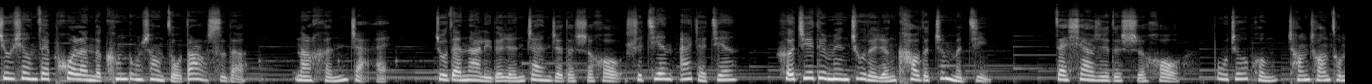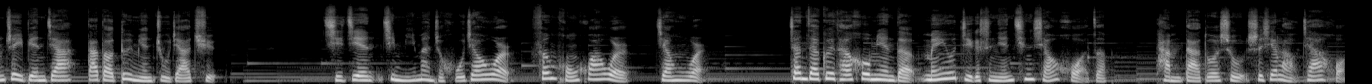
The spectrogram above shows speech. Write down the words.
就像在破烂的坑洞上走道似的，那儿很窄。住在那里的人站着的时候是肩挨着肩，和街对面住的人靠得这么近。在夏日的时候，不遮棚常常从这边家搭到对面住家去，其间竟弥漫着胡椒味儿、分红花味儿、姜味儿。站在柜台后面的没有几个是年轻小伙子，他们大多数是些老家伙。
